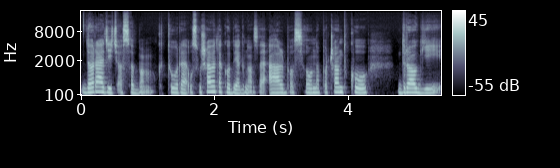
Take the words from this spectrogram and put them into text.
doradzić osobom, które usłyszały taką diagnozę albo są na początku drogi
